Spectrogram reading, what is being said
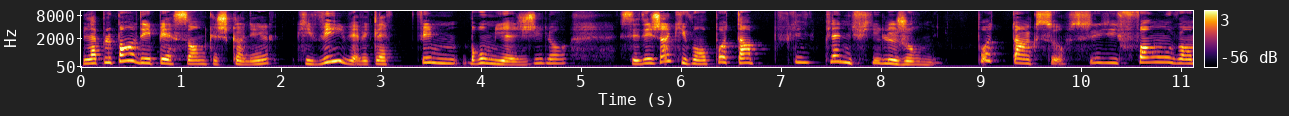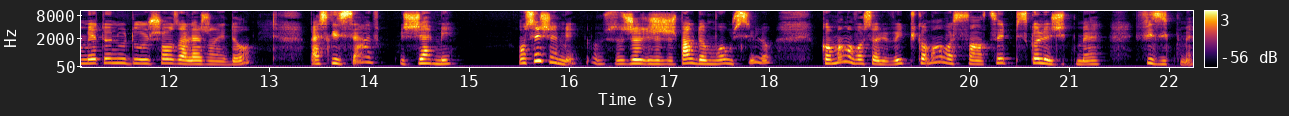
la plupart des personnes que je connais qui vivent avec la fibromyalgie, là, c'est des gens qui vont pas tant planifier le journée. Pas tant que ça. S'ils font, ils vont mettre une ou deux choses à l'agenda parce qu'ils savent jamais. On sait jamais. Je, je, parle de moi aussi, là. Comment on va se lever, puis comment on va se sentir psychologiquement, physiquement.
